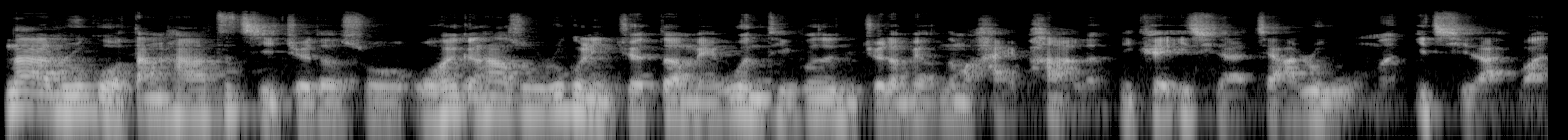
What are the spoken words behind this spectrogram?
那如果当他自己觉得说，我会跟他说，如果你觉得没问题，或者你觉得没有那么害怕了，你可以一起来加入我们，一起来玩。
